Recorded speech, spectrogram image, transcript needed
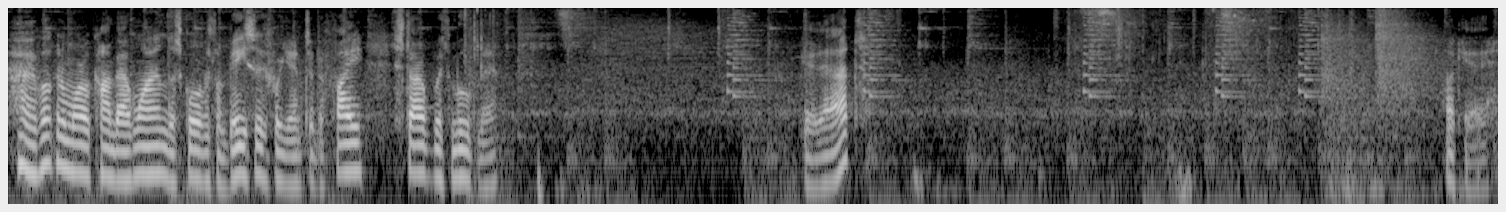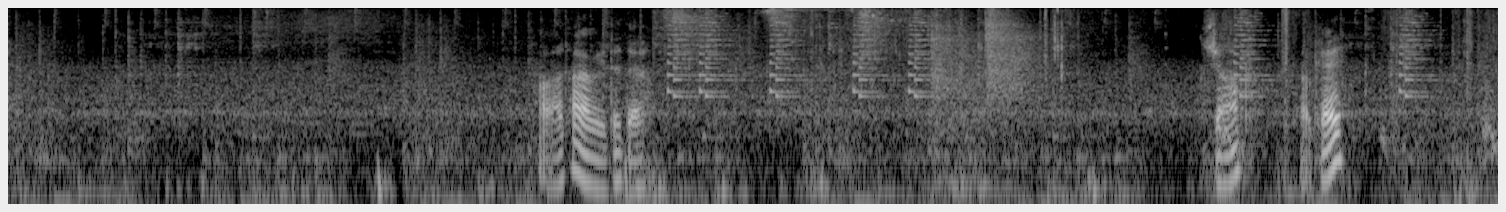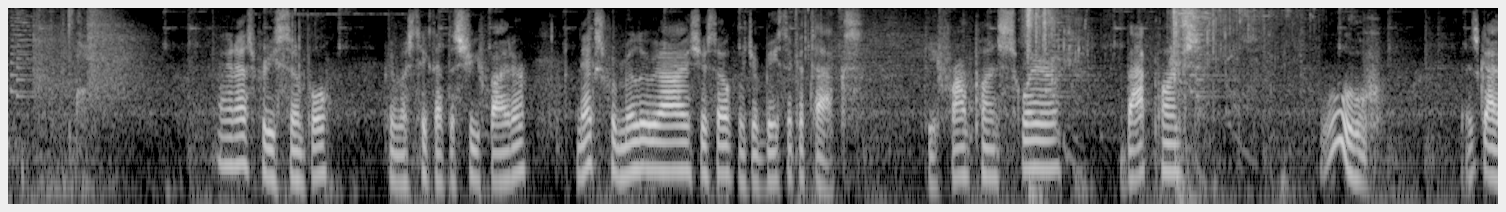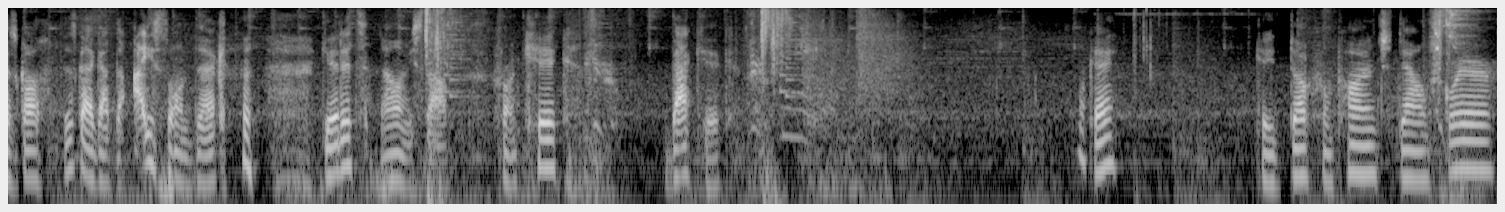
Alright, welcome to Mortal Kombat 1. Let's go over some basics before you enter the fight. Start with movement. Hear that? Okay. Oh, I thought I already did that. Jump. Okay. And that's pretty simple. Pretty much takes out the Street Fighter. Next, familiarize yourself with your basic attacks. The front punch square, back punch. Ooh, this guy's got this guy got the ice on deck. Get it? Now let me stop. Front kick, back kick. Okay. Okay, duck from punch, down square.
